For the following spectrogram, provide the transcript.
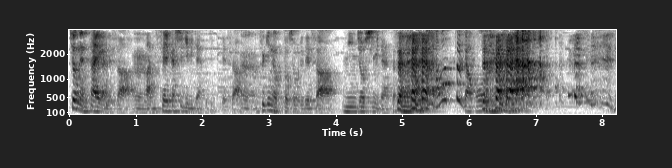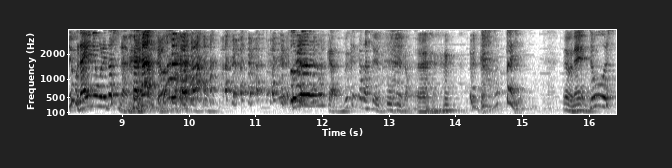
去年大河でさ、うん。あの成果主義みたいなこと言ってさ、うん。次の年俺でさ人情主義みたいになったら変わったじゃん方針でも来年俺だしなみたいな。それはなんか部下からして鬱陶しいかも。変わったり？でもね上司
